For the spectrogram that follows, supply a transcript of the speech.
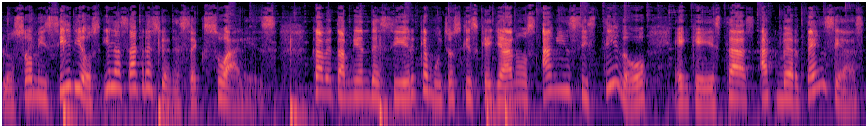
los homicidios y las agresiones sexuales. Cabe también decir que muchos quisqueyanos han insistido en que estas advertencias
